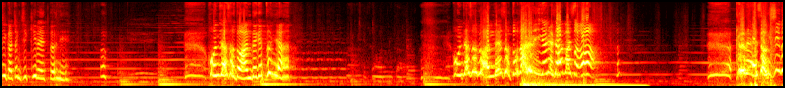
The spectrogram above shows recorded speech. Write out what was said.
박씨 가정 지키려 했더니 어? 혼자서도 안 되겠더냐 혼자서도 안 돼서 또 다른 인연을 잡아서 그래 성씨도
